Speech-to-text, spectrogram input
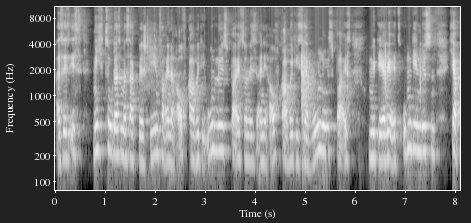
Also es ist nicht so, dass man sagt, wir stehen vor einer Aufgabe, die unlösbar ist, sondern es ist eine Aufgabe, die sehr wohl lösbar ist und mit der wir jetzt umgehen müssen. Ich habe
